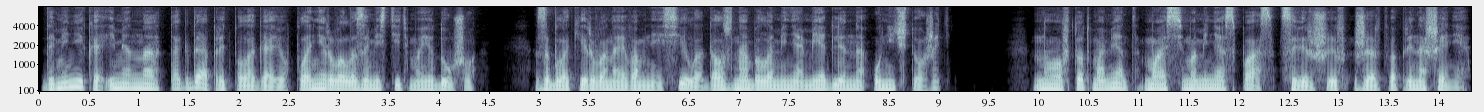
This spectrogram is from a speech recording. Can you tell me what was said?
Доминика именно тогда, предполагаю, планировала заместить мою душу. Заблокированная во мне сила должна была меня медленно уничтожить. Но в тот момент Массимо меня спас, совершив жертвоприношение.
